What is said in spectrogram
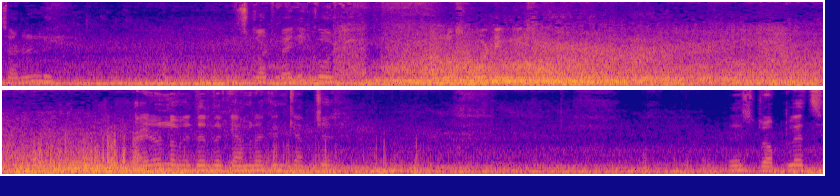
Suddenly, it's got very cold, almost 4 degrees. I don't know whether the camera can capture. There's droplets.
